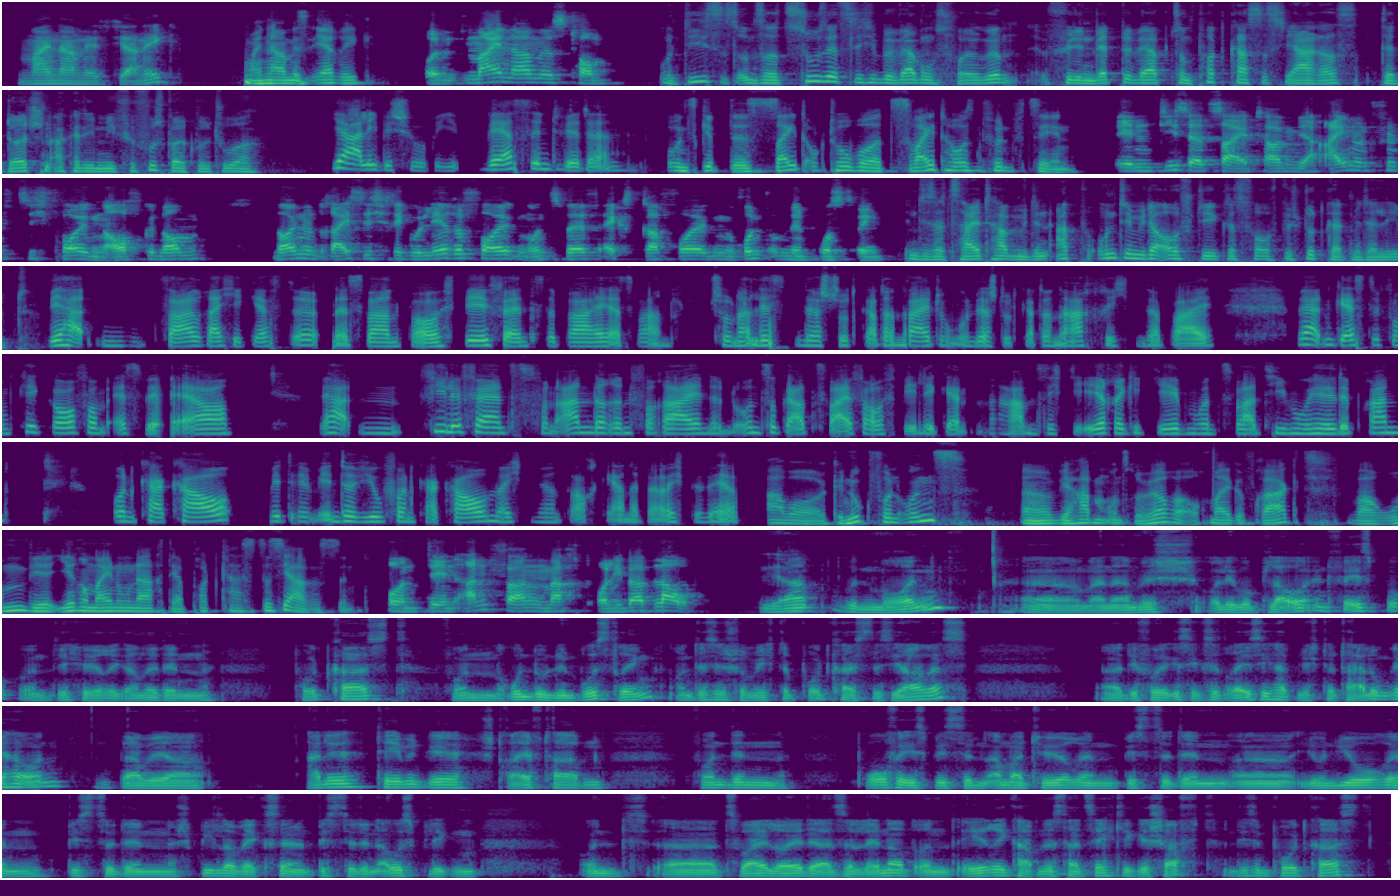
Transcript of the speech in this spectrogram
Mein Name ist Yannick. Mein Name ist Erik. Und mein Name ist Tom. Und dies ist unsere zusätzliche Bewerbungsfolge für den Wettbewerb zum Podcast des Jahres der Deutschen Akademie für Fußballkultur. Ja, liebe Jury, wer sind wir denn? Uns gibt es seit Oktober 2015. In dieser Zeit haben wir 51 Folgen aufgenommen 39 reguläre Folgen und 12 extra Folgen rund um den Brustring. In dieser Zeit haben wir den Ab- und den Wiederaufstieg des VfB Stuttgart miterlebt. Wir hatten zahlreiche Gäste. Es waren VfB-Fans dabei, es waren Journalisten der Stuttgarter Zeitung und der Stuttgarter Nachrichten dabei. Wir hatten Gäste vom Kickoff, vom SWR. Wir hatten viele Fans von anderen Vereinen und sogar zwei VfB-Legenden haben sich die Ehre gegeben, und zwar Timo Hildebrand und Kakao mit dem Interview von Kakao möchten wir uns auch gerne bei euch bewerben. Aber genug von uns. Äh, wir haben unsere Hörer auch mal gefragt, warum wir ihrer Meinung nach der Podcast des Jahres sind. Und den Anfang macht Oliver Blau. Ja, guten Morgen. Äh, mein Name ist Oliver Blau in Facebook und ich höre gerne den Podcast von Rund um den Brustring und das ist für mich der Podcast des Jahres. Äh, die Folge 36 hat mich total umgehauen, da wir alle Themen gestreift haben, von den Profis bis zu den Amateuren, bis zu den äh, Junioren, bis zu den Spielerwechseln, bis zu den Ausblicken. Und äh, zwei Leute, also Lennart und Erik, haben es tatsächlich geschafft in diesem Podcast.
